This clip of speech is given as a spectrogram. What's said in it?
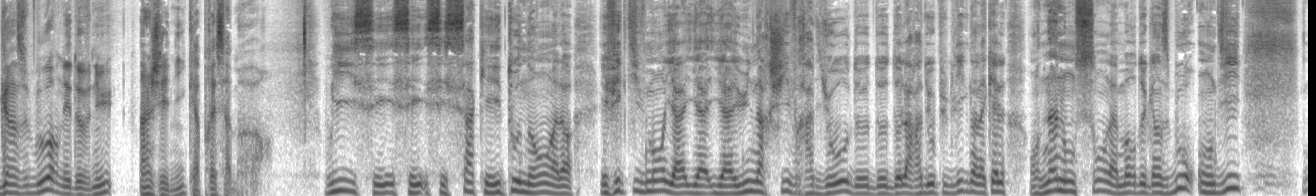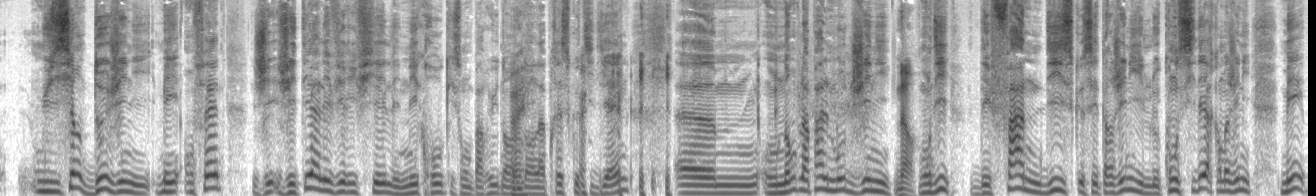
Gainsbourg n'est devenu un génie qu'après sa mort. Oui, c'est c'est c'est ça qui est étonnant. Alors effectivement, il y a il y a, y a une archive radio de, de de la radio publique dans laquelle, en annonçant la mort de Gainsbourg, on dit musicien de génie. Mais en fait, j'ai été allé vérifier les nécros qui sont parus dans, Ouais. dans la presse quotidienne. Euh, on n'emploie pas le mot de génie. Non. On dit des fans disent que c'est un génie, ils le considèrent comme un génie. Mais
